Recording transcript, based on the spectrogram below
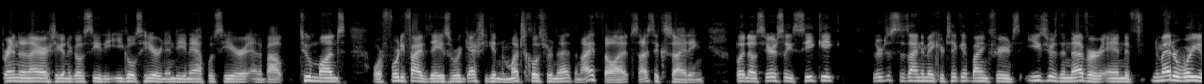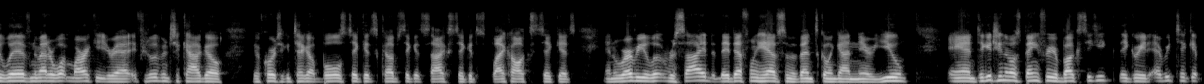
Brandon and I are actually going to go see the Eagles here in Indianapolis here in about two months or 45 days. We're actually getting much closer to that than I thought. So that's exciting. But no, seriously, SeatGeek they're just designed to make your ticket buying experience easier than ever. And if no matter where you live, no matter what market you're at, if you live in Chicago, of course you can check out Bulls tickets, Cubs tickets, Sox tickets, Blackhawks tickets, and wherever you reside, they definitely have some events going on near you. And to get you the most bang for your buck, SeatGeek, they grade every ticket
